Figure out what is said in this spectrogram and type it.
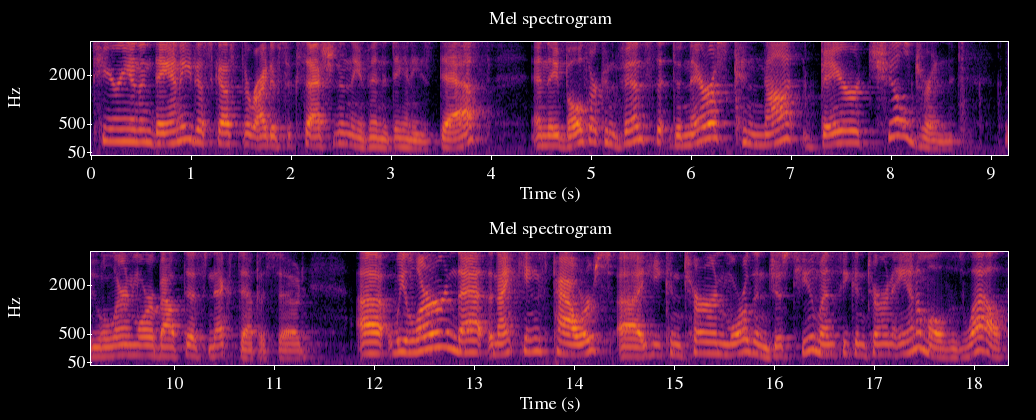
Tyrion and Dany discuss the right of succession in the event of Dany's death, and they both are convinced that Daenerys cannot bear children. We will learn more about this next episode. Uh, we learn that the Night King's powers, uh, he can turn more than just humans, he can turn animals as well.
